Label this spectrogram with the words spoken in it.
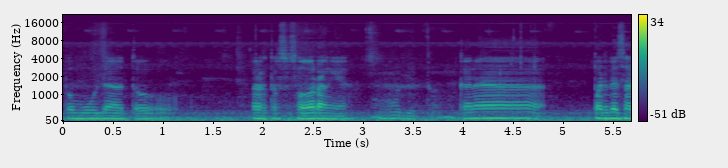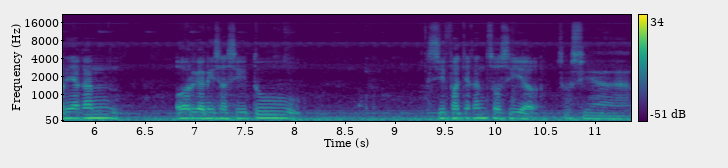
pemuda atau karakter seseorang ya. Oh gitu. karena pada dasarnya kan organisasi itu sifatnya kan sosial. Sosial.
